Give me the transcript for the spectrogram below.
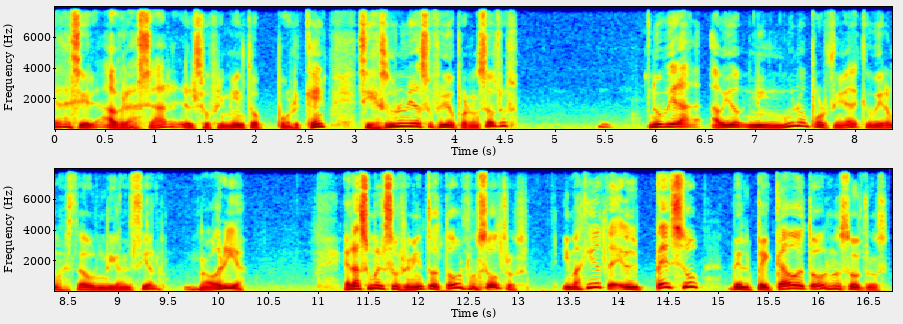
Es decir, abrazar el sufrimiento. ¿Por qué? Si Jesús no hubiera sufrido por nosotros, no hubiera habido ninguna oportunidad que hubiéramos estado un día en el cielo. No habría. Él asume el sufrimiento de todos nosotros. Imagínate el peso del pecado de todos nosotros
